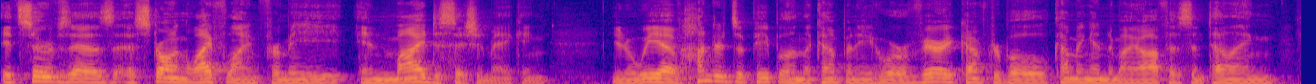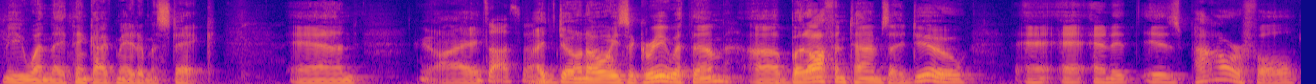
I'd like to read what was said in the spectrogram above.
it serves as a strong lifeline for me in my decision making. You know, we have hundreds of people in the company who are very comfortable coming into my office and telling me when they think I've made a mistake. And you know, I, awesome. I don't always agree with them, uh, but oftentimes I do. And, and it is powerful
